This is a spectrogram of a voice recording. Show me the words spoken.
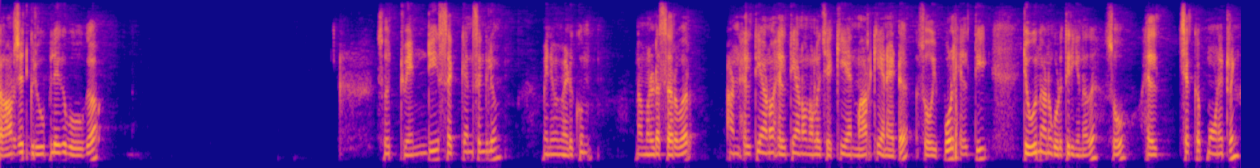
ടാർഗറ്റ് ഗ്രൂപ്പിലേക്ക് പോവുക. സോ ട്വന്റി സെക്കൻഡ്സ് എങ്കിലും മിനിമം എടുക്കും നമ്മളുടെ സെർവർ അൺഹെൽത്തി ആണോ ഹെൽത്തി ആണോ എന്നുള്ളത് ചെക്ക് ചെയ്യാൻ മാർക്ക് ചെയ്യാനായിട്ട്. സോ ഇപ്പോൾ ഹെൽത്തി ടു എന്നാണ് കൊടുത്തിരിക്കുന്നത്. സോ ഹെൽത്ത് ചെക്കപ്പ് മോണിറ്ററിംഗ്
